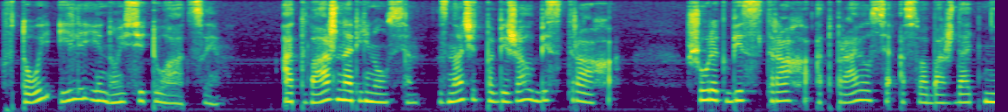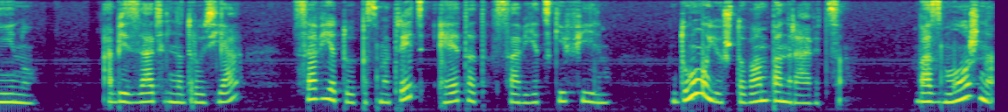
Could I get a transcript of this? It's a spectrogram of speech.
в той или иной ситуации. Отважно ринулся, значит побежал без страха – Шурик без страха отправился освобождать Нину. Обязательно, друзья, советую посмотреть этот советский фильм. Думаю, что вам понравится. Возможно,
